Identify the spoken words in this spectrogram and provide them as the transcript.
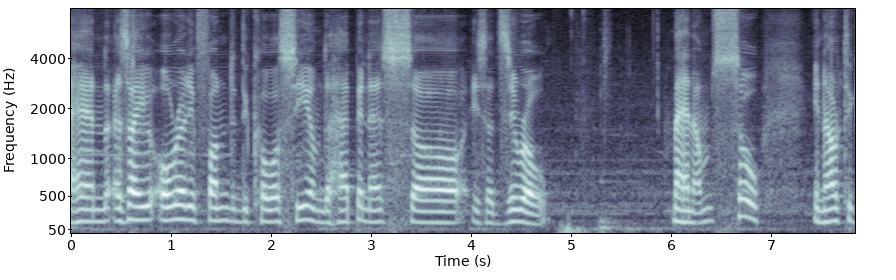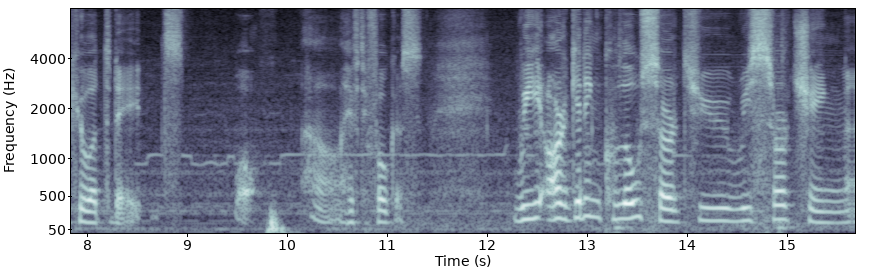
And as I already funded the Colosseum, the happiness uh, is at zero. Man, I'm so inarticulate today. It's, well, oh, I have to focus we are getting closer to researching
